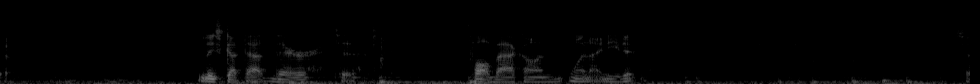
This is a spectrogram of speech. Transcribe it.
at least got that there to fall back on when I need it. So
